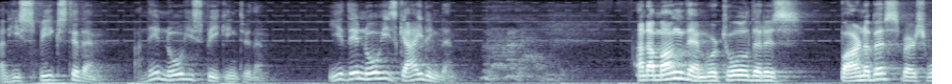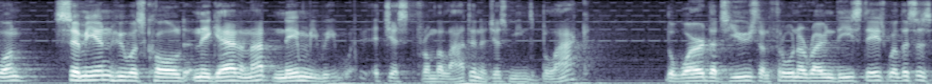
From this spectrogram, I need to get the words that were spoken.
And He speaks to them. And they know He's speaking to them. They know He's guiding them. And among them, we're told there is Barnabas, verse 1, Simeon, who was called Niger, and that name, it just from the Latin, it just means black. The word that's used and thrown around these days, well, this is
